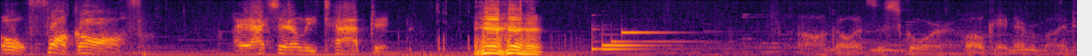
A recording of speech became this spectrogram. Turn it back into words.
Oh, fuck off! I accidentally tapped it. Oh, go, that's the score. Okay, never mind.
